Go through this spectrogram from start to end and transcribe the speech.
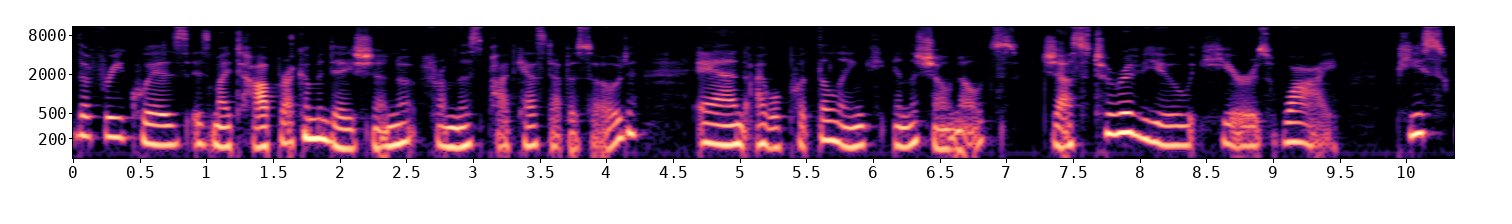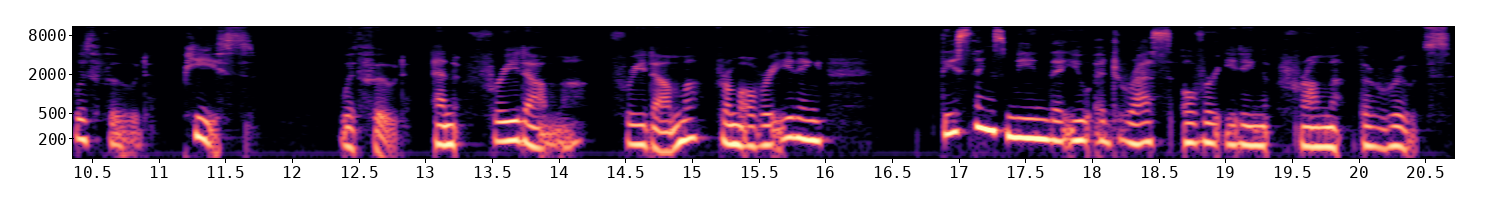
the free quiz is my top recommendation from this podcast episode, and I will put the link in the show notes. Just to review, here's why peace with food, peace with food, and freedom, freedom from overeating. These things mean that you address overeating from the roots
